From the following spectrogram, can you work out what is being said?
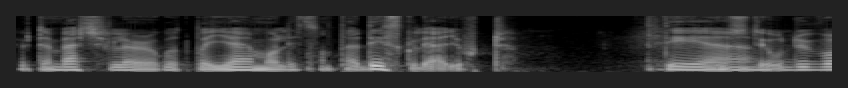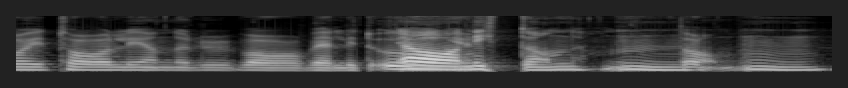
gjort en bachelor och gått på IM och lite sånt där. Det skulle jag ha gjort. Det... Just det, och du var i Italien när du var väldigt ung. Ja, 19. 19. Mm, mm.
